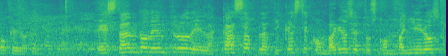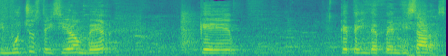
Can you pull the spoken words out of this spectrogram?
ok, ok. Estando dentro de la casa, platicaste con varios de tus compañeros y muchos te hicieron ver que, que te independizaras,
